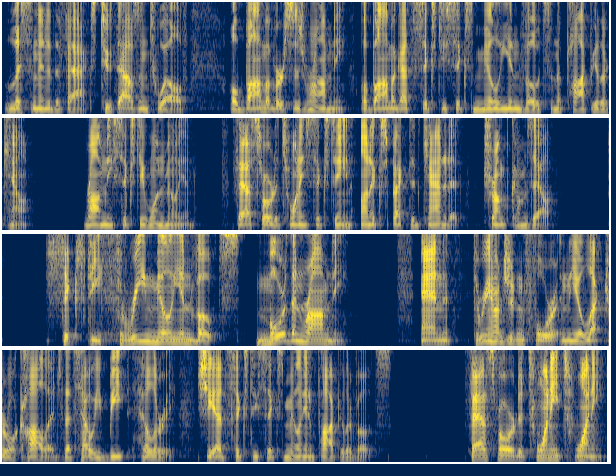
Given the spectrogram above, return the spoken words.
Listen into the facts. 2012, Obama versus Romney. Obama got 66 million votes in the popular count, Romney 61 million. Fast forward to 2016, unexpected candidate. Trump comes out. 63 million votes, more than Romney, and 304 in the Electoral College. That's how he beat Hillary. She had 66 million popular votes. Fast forward to 2020,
